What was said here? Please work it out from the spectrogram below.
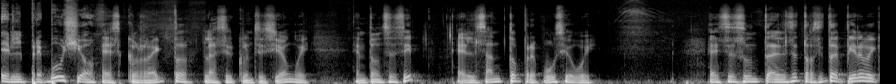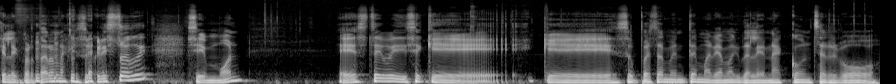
El prepucio. Es correcto, la circuncisión, güey. Entonces sí, el santo prepucio, güey. Ese es un ese trocito de piel, güey, que le cortaron a Jesucristo, güey. Simón. Este, güey, dice que, que supuestamente María Magdalena conservó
